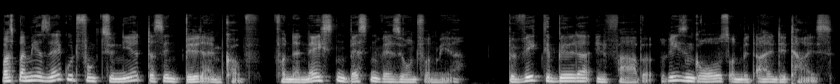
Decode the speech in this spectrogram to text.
Was bei mir sehr gut funktioniert, das sind Bilder im Kopf von der nächsten besten Version von mir. Bewegte Bilder in Farbe, riesengroß und mit allen Details,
